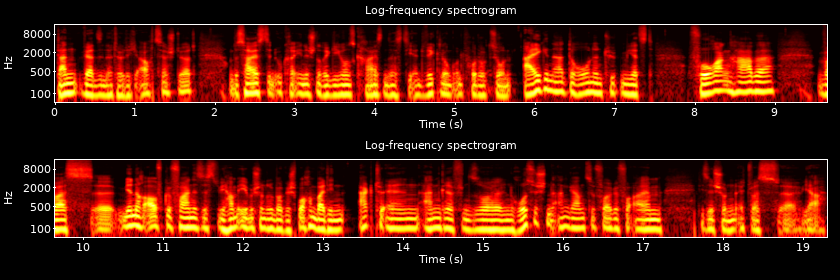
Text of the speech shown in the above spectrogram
Dann werden sie natürlich auch zerstört. Und das heißt in ukrainischen Regierungskreisen, dass die Entwicklung und Produktion eigener Drohnentypen jetzt Vorrang habe. Was äh, mir noch aufgefallen ist, ist, wir haben eben schon drüber gesprochen, bei den aktuellen Angriffen sollen russischen Angaben zufolge vor allem diese schon etwas äh, ja,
